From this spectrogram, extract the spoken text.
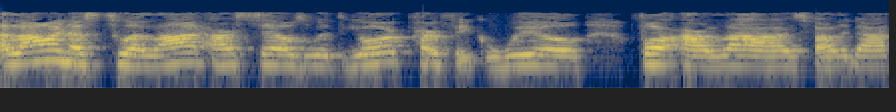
allowing us to align ourselves with your perfect will for our lives, Father God.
